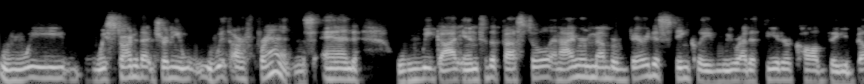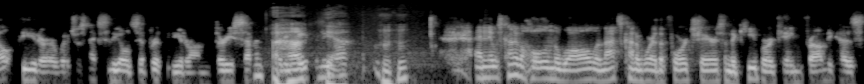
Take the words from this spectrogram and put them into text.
we we started that journey with our friends and we got into the festival and i remember very distinctly we were at a theater called the belt theater which was next to the old zipper theater on 37th 38th uh-huh, yeah mm-hmm and it was kind of a hole in the wall and that's kind of where the four chairs and the keyboard came from because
